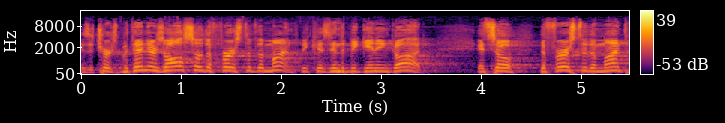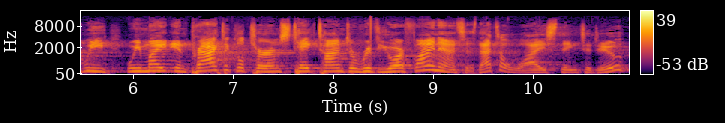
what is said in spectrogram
as a church. But then there's also the first of the month because in the beginning, God. And so the first of the month, we, we might, in practical terms, take time to review our finances. That's a wise thing to do.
